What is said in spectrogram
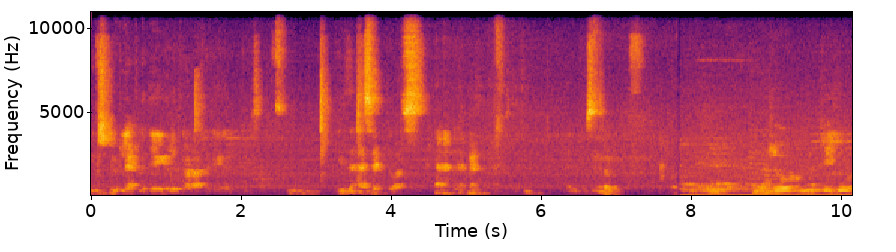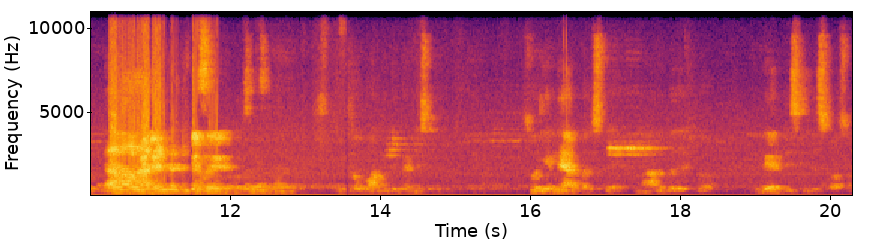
ఇన్స్టిట్యూట్లు ఎట్లా చేయగలుగుతాడో అట్లా చేయగలుగుతాడు is an asset to us so ఇవన్నీ ఏర్పరిస్తే ఆంధ్రప్రదేశ్లో రేర్ డిసీజెస్ కోసం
